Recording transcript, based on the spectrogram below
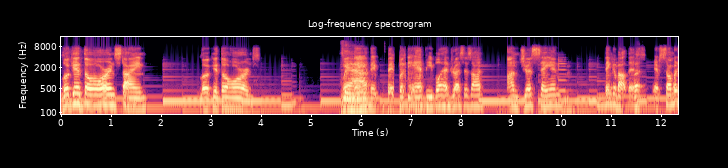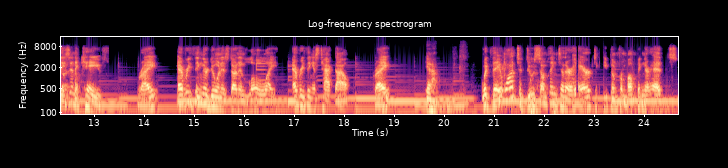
Look at the Hornstein. Look at the horns. When Yeah. they, they, they put the ant people headdresses on, I'm just saying, think about this. if somebody's in a cave, right? Everything they're doing is done in low light. Everything is tactile, right? Yeah. Would they want to do something to their hair to keep them from bumping their heads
